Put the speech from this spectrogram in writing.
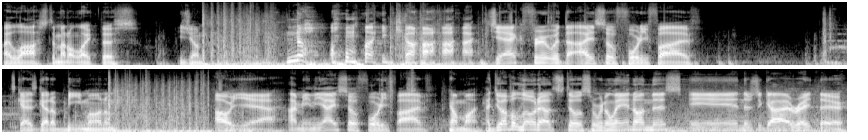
I lost him. I don't like this. He jumped. No. Oh my god. Jackfruit with the ISO 45. This guy's got a beam on him. Oh, yeah. I mean, the ISO 45. Come on. I do have a loadout still, so we're going to land on this. And there's a guy right there.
